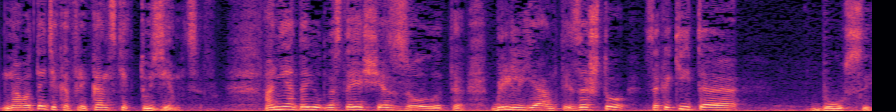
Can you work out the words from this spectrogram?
на вот этих африканских туземцев. Они отдают настоящее золото, бриллианты. За что? За какие-то бусы,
